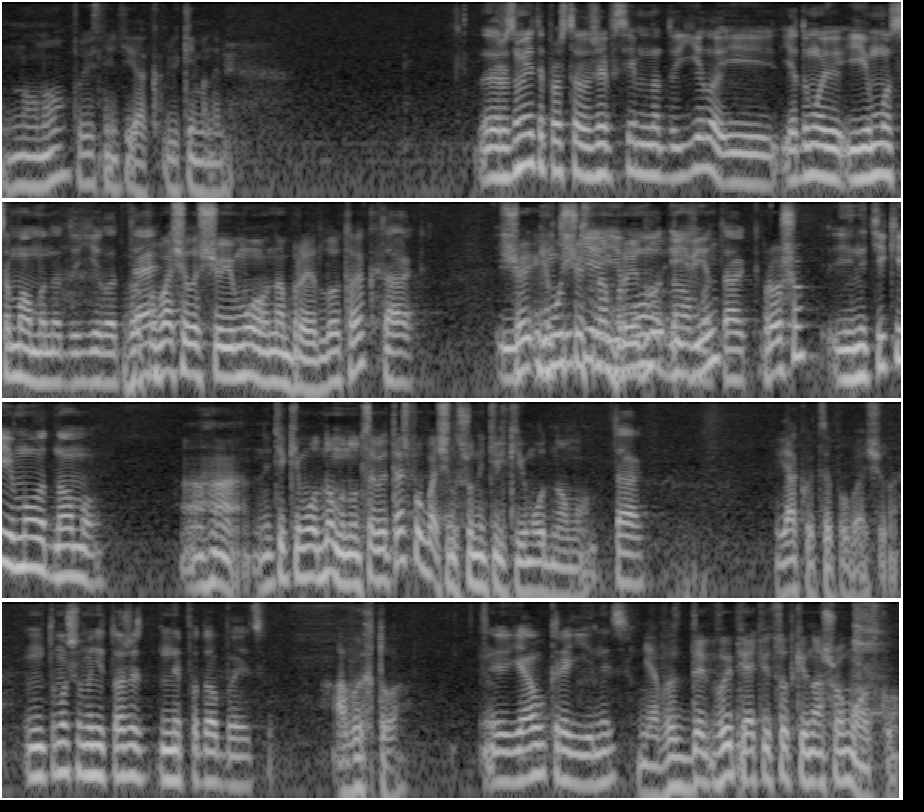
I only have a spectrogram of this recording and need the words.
Ну, ну, поясніть, як, в якій манері? Розумієте, просто вже всім надоїло, і я думаю, і йому самому надоїло Ви те. побачили, що йому набридло, так? Так. І Що не йому щось тільки йому набридло, одному, і він. Так. Прошу? І не тільки йому одному. Ага, не тільки йому одному. Ну це ви теж побачили, що не тільки йому одному. Так. Як ви це побачили? Ну, тому що мені теж не подобається. А ви хто? Е, Я українець. Ні, ви, ви 5% нашого мозку.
